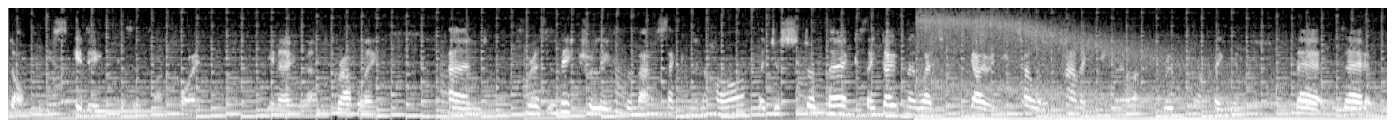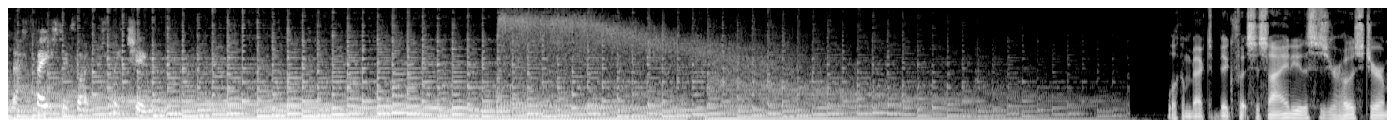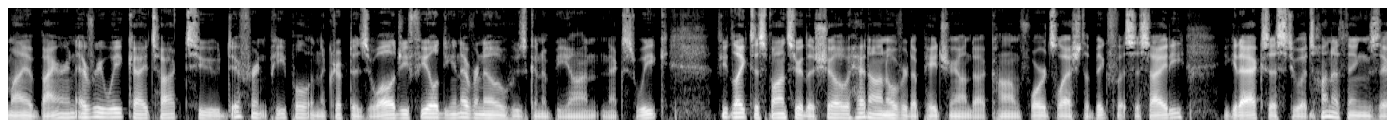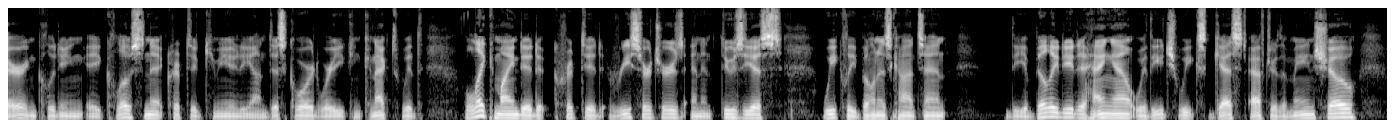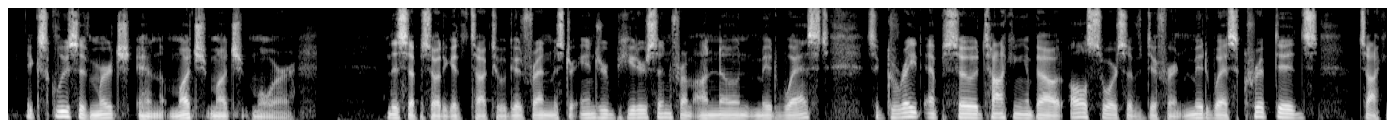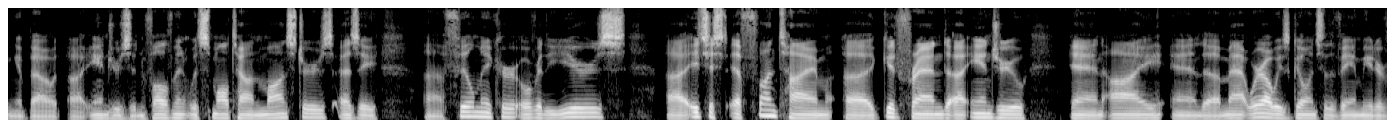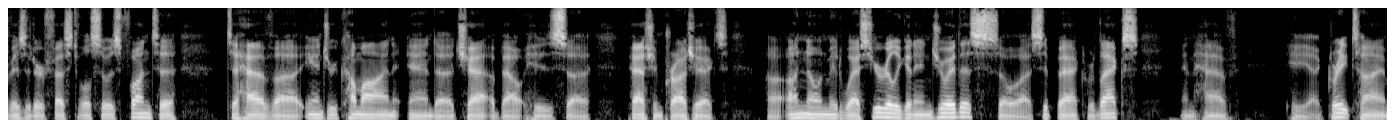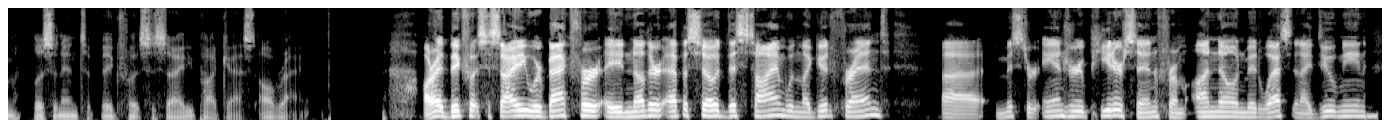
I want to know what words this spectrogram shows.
stop, and you're skidding because at like point, you know, um, graveling. And for literally for about a second and a half, they just stood there because they don't know where to go, and you tell them panicking. They're like flapping, and their their their face is like twitching. Welcome back to Bigfoot Society. This is your host, Jeremiah Byron. Every week I talk to different people in the cryptozoology field. You never know who's going to be on next week. If you'd like to sponsor the show, head on over to patreon.com forward slash the Bigfoot Society. You get access to a ton of things there, including a close knit cryptid community on Discord where you can connect with like minded cryptid researchers and enthusiasts, weekly bonus content, the ability to hang out with each week's guest after the main show exclusive merch, and much, much more. In this episode, I get to talk to a good friend, Mr. Andrew Peterson from Unknown Midwest. It's a great episode talking about all sorts of different Midwest cryptids, talking about uh, Andrew's involvement with Small Town Monsters as a uh, filmmaker over the years. Uh, it's just a fun time. A good friend, uh, Andrew, and I and uh, Matt, we're always going to the Van Meter Visitor Festival, so it's fun to to have uh, Andrew come on and uh, chat about his uh, passion project, uh, Unknown Midwest. You're really going to enjoy this, so uh, sit back, relax, and have a, a, great time listening to Bigfoot Society podcast. All right. All right, Bigfoot Society, we're back for another episode, this time with my good friend, uh, Mr. Andrew Peterson from Unknown Midwest. And I do mean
